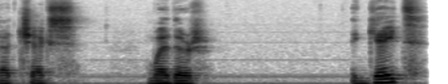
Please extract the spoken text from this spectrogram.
that checks whether a gate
